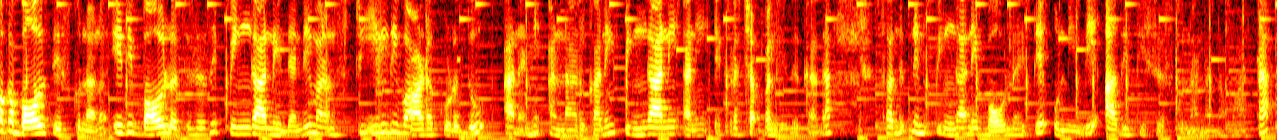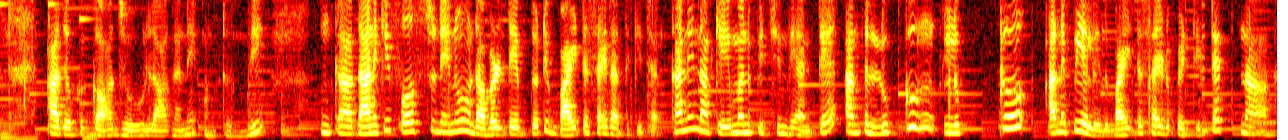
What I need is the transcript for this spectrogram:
ఒక బౌల్ తీసుకున్నాను. ఇది బౌల్ వచ్చేసేసి పింగాణిది అండి మనం స్టీల్ది వాడకూడదు అని అన్నారు. కానీ పింగాణి అని ఎక్కడ చెప్పలేదు కదా. సో అందుకు నేను పింగాణి బౌల్ అయితే ఉండింది అది తీసేసుకున్నాను అన్నమాట అది ఒక గాజు లాగానే ఉంటుంది. ఇంకా దానికి ఫస్ట్ నేను డబల్ టేప్ తోటి బయట సైడ్ అతికించాను. కానీ నాకు ఏమనిపించింది అంటే అంత లుక్ లుక్ అనిపించలేదు బయట సైడ్ పెట్టింటే నా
